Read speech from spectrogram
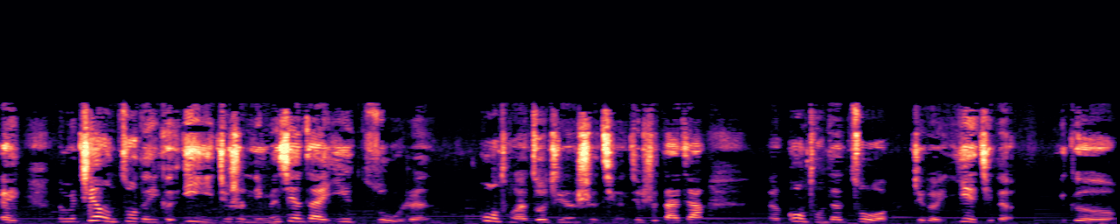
哎，那么这样做的一个意义就是，你们现在一组人共同来做这件事情，就是大家呃共同在做这个业绩的一个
